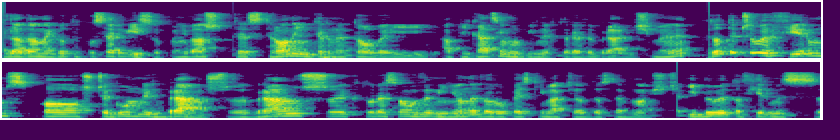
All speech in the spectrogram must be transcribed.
dla danego typu serwisu, ponieważ te strony internetowe i aplikacje mobilne, które wybraliśmy, dotyczyły firm z poszczególnych branż, branż, które są wymienione w Europejskim Akcie o Dostępności. I były to firmy z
